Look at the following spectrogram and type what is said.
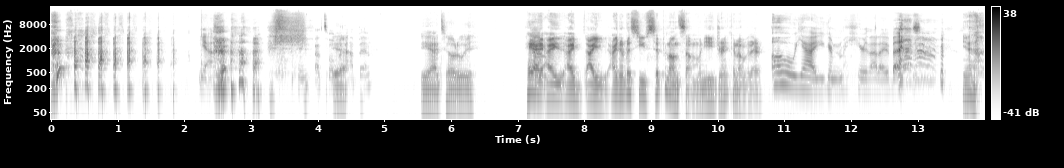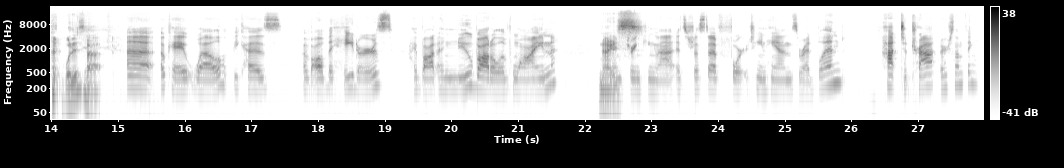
Yeah. I think that's what would Yeah. happen. yeah, totally. Hey, Um, I, I, I, I, noticed you sipping on something. What are you drinking over there? Oh yeah, you can hear that, I bet. Yeah, what is that? uh okay, well, because of all the haters, I bought a new bottle of wine. Nice. I'm drinking that. It's just a 14 hands red blend. Hot to trot or something.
